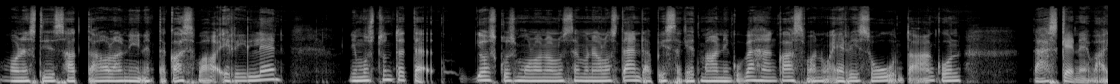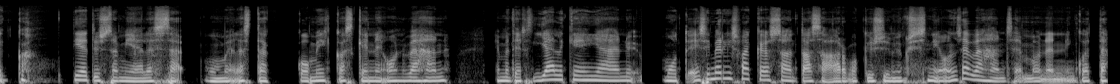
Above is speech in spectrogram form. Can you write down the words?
monesti saattaa olla niin, että kasvaa erilleen. Niin musta tuntuu, että joskus mulla on ollut semmoinen olo stand-upissakin, että mä oon niin kuin vähän kasvanut eri suuntaan kuin tämä skene vaikka. Tietyssä mielessä mun mielestä komikkaskene on vähän, en mä tiedä, jälkeen jäänyt, mutta esimerkiksi vaikka jossain tasa-arvokysymyksissä, niin on se vähän semmoinen, niin kuin, että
